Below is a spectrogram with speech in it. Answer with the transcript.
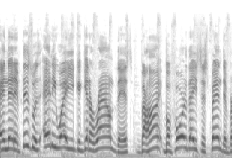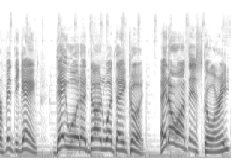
And that if this was any way you could get around this behind before they suspended for 50 games, they would have done what they could. They don't want this story.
